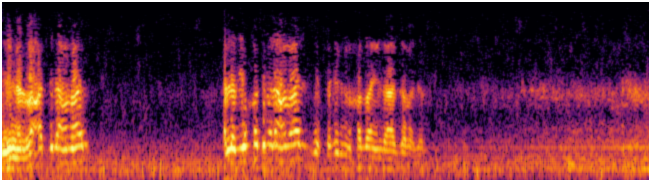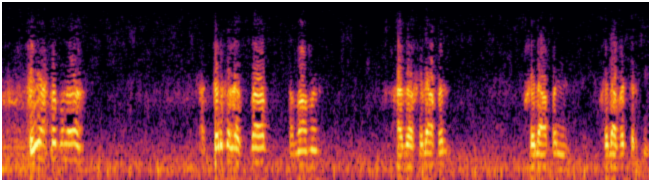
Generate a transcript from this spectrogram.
لأن الوعد بالأعمال الذي يقدم الأعمال يستفيد من خزائن الله عز وجل. فيحسبنا ترك الأسباب تماما. هذا خلاف خلاف خلاف الترتيب.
